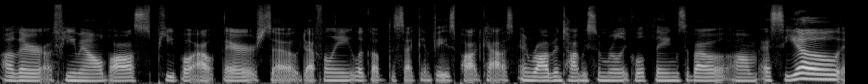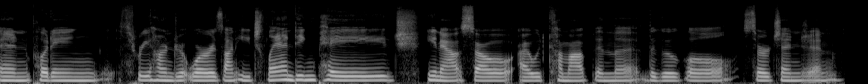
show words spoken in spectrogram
other female boss people out there. So definitely look up the Second Phase podcast. And Robin taught me some really cool things about um, SEO and putting 300 words on each landing page. You know, so I would come up in the the Google search engine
